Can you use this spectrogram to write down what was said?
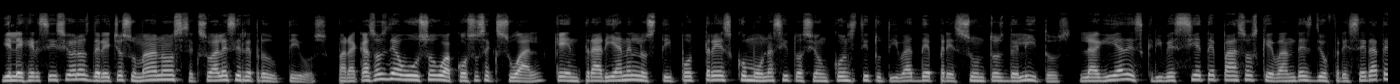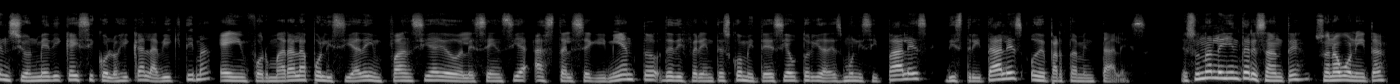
y el ejercicio de los derechos humanos, sexuales y reproductivos. Para casos de abuso o acoso sexual, que entrarían en los tipo 3 como una situación constitutiva de presuntos delitos, la guía describe siete pasos que van desde ofrecer atención médica y psicológica a la víctima e informar a la policía de infancia y adolescencia hasta el seguimiento de diferentes comités y autoridades municipales, distritales, o departamentales. Es una ley interesante, suena bonita,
